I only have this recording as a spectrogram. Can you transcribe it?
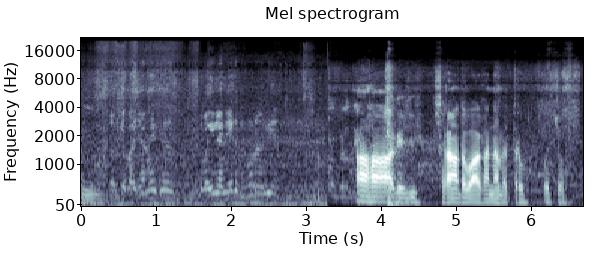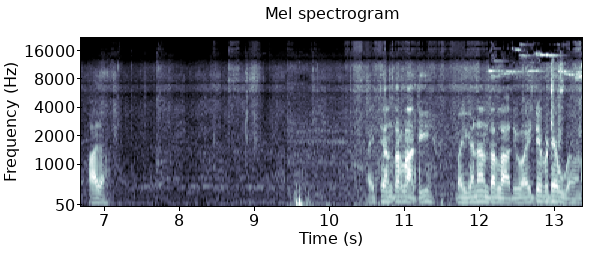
ਹੂੰ। ਕਰਕੇ ਭਾਈ ਜਾਨੇ ਕਿ ਦਵਾਈ ਲੈਣੀ ਹੈ ਕਿ ਦਿਖਾਉਣਾ ਵੀ ਹੈ ਆਹਾ ਆ ਗਏ ਜੀ। ਸਰਾਂ ਦਵਾਖਾਨਾ ਮਿੱਤਰੋ। ਪੁੱਛੋ। ਆ ਜਾ। ਇੱਥੇ ਅੰਦਰ ਲਾਤੀ ਬਾਈ ਕਹਿੰਦਾ ਅੰਦਰ ਲਾ ਦਿਓ ਆਈ ਤੇ ਬਿਠਾਊਗਾ ਹੁਣ।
